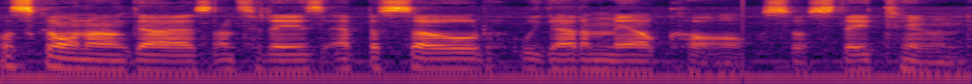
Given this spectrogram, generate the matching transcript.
What's going on, guys? On today's episode, we got a mail call, so stay tuned.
